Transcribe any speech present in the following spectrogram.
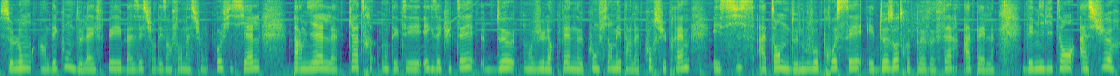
selon un décompte de l'AFP basé sur des informations officielles. Parmi elles, quatre ont été exécutées, deux ont vu leur peine confirmée par la Cour suprême et six attendent de nouveaux procès et deux autres peuvent faire appel. Des militants assurent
